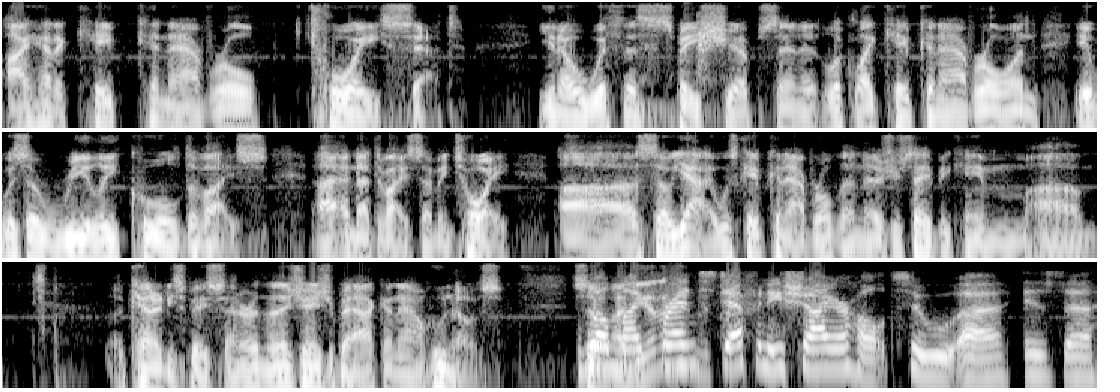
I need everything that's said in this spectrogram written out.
I had a Cape Canaveral toy set. You know, with the spaceships, and it looked like Cape Canaveral, and it was a really cool device. Uh, not device, I mean toy. Uh, so yeah, it was Cape Canaveral. Then, as you say, it became um, a Kennedy Space Center, and then they changed it back, and now who knows? So, well, uh, my other friend thing- Stephanie Schierholz, who uh, is the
